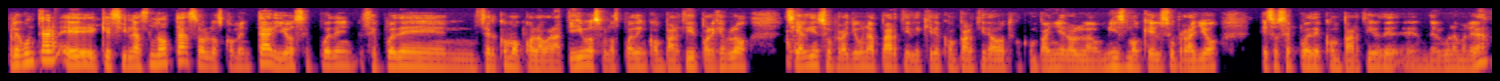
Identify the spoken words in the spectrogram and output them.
preguntan eh, que si las notas o los comentarios se pueden, se pueden ser como colaborativos o los pueden compartir. Por ejemplo, si alguien subrayó una parte y le quiere compartir a otro compañero lo mismo que él subrayó, ¿eso se puede compartir de, de alguna manera?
